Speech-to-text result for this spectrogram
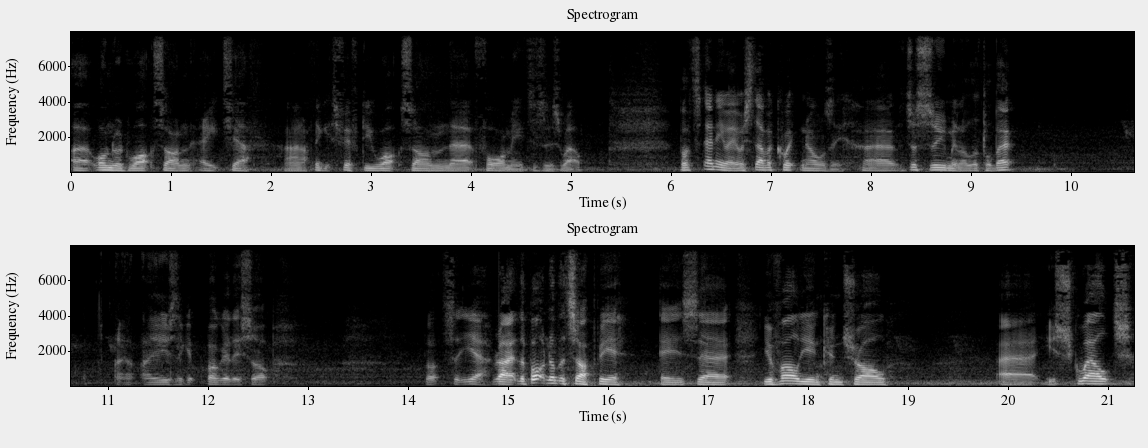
uh, 100 watts on HF and I think it's 50 watts on uh, 4 meters as well. But anyway, let's have a quick nosy. Uh, just zoom in a little bit. I, I usually get bugger this up but uh, yeah, right, the button at the top here is uh, your volume control, uh, your squelch,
